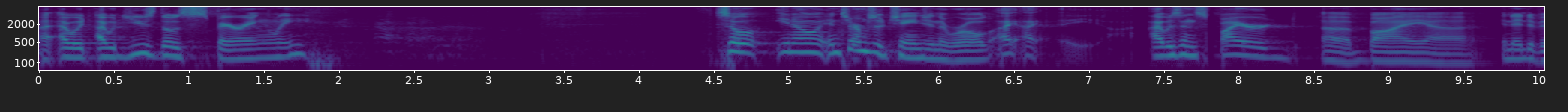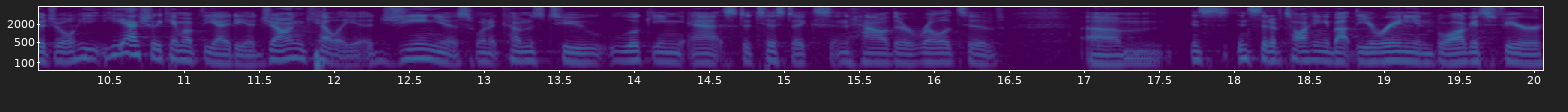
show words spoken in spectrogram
I, I, would, I would use those sparingly. So, you know, in terms of changing the world, I, I, I was inspired uh, by uh, an individual. He, he actually came up with the idea. John Kelly, a genius when it comes to looking at statistics and how they're relative. Um, ins- instead of talking about the Iranian blogosphere,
